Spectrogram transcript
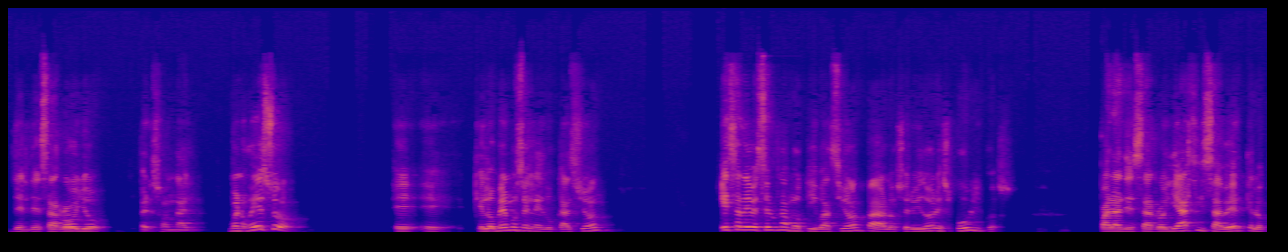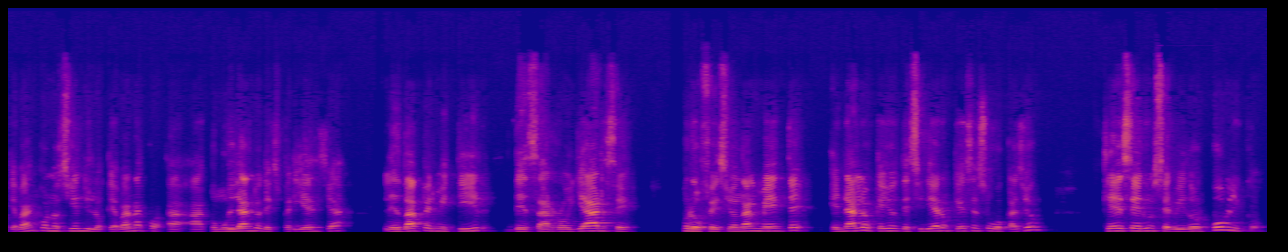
del desarrollo personal. Bueno, eso eh, eh, que lo vemos en la educación, esa debe ser una motivación para los servidores públicos, para desarrollarse y saber que lo que van conociendo y lo que van acumulando de experiencia les va a permitir desarrollarse profesionalmente en algo que ellos decidieron que esa es su vocación, que es ser un servidor público,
